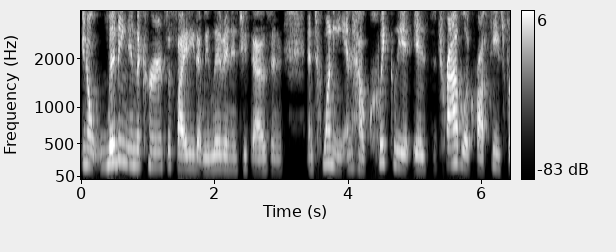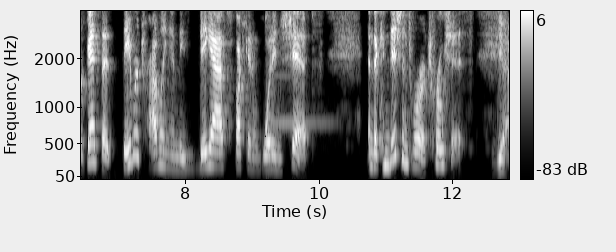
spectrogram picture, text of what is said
you know, living in the current society that we live in in 2020 and how quickly it is to travel across seas, forget that they were traveling in these big ass fucking wooden ships and the conditions were atrocious. Yeah.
